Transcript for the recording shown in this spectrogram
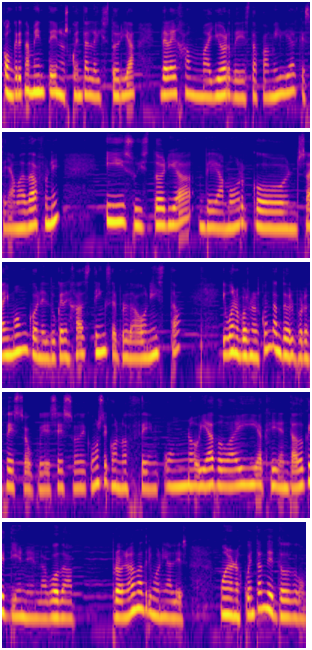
Concretamente nos cuenta la historia de la hija mayor de esta familia que se llama Daphne y su historia de amor con Simon, con el duque de Hastings, el protagonista. Y bueno, pues nos cuentan todo el proceso, pues eso, de cómo se conocen, un noviado ahí accidentado que tienen, la boda, problemas matrimoniales. Bueno, nos cuentan de todo.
